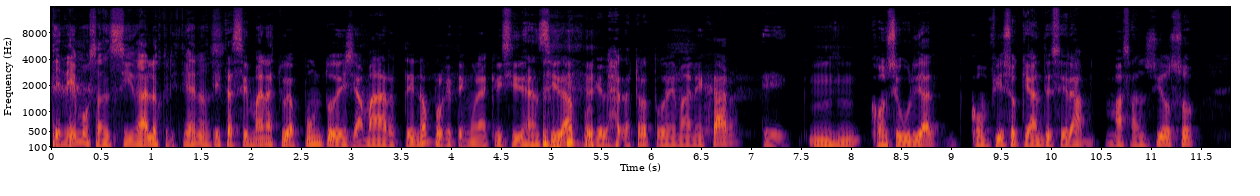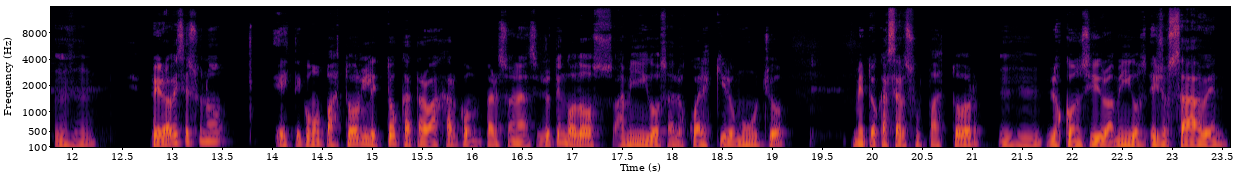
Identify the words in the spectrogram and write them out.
¿tenemos ansiedad los cristianos? Esta semana estuve a punto de llamarte, no porque tengo una crisis de ansiedad, porque la, trato de manejar. Eh, con seguridad, confieso que antes era más ansioso, pero a veces uno, este, como pastor, le toca trabajar con personas. Yo tengo dos amigos a los cuales quiero mucho, me toca ser su pastor, los considero amigos, ellos saben,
